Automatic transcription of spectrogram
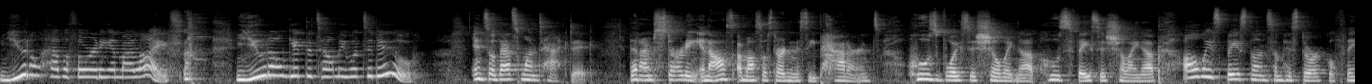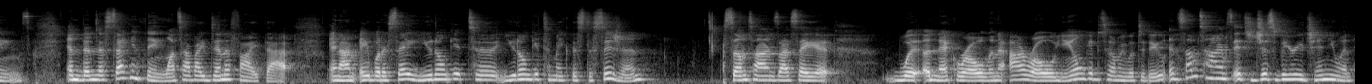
you don't have authority in my life. you don't get to tell me what to do. And so that's one tactic that I'm starting, and I'm also starting to see patterns. Whose voice is showing up, whose face is showing up, always based on some historical things. And then the second thing, once I've identified that, and I'm able to say, you don't get to, you don't get to make this decision. Sometimes I say it with a neck roll and an eye roll. You don't get to tell me what to do. And sometimes it's just very genuine.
